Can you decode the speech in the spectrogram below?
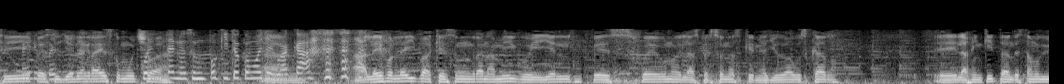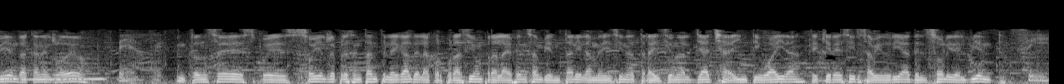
Sí, Bueno, pues yo le agradezco mucho a, Cuéntanos un poquito cómo llegó a- acá. a Alejo Leiva, que es un gran amigo y él pues fue una de las personas que me ayudó a buscar eh, la finquita donde estamos viviendo acá en el rodeo. Mm. Entonces, pues soy el representante legal de la Corporación para la Defensa Ambiental y la Medicina Tradicional Yacha Intihuayra, que quiere decir sabiduría del sol y del viento. Sí.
